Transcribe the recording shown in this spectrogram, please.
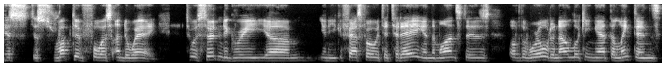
this disruptive force underway? to a certain degree, um, you know, you can fast forward to today, and the monsters of the world are now looking at the LinkedIn's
